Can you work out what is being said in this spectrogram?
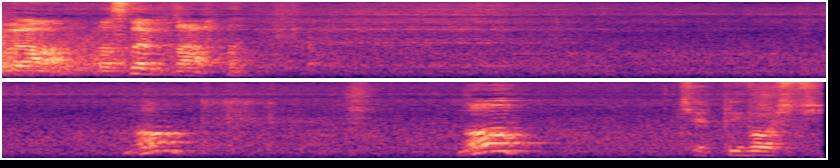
Dobra, następna. No. Cierpliwości.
